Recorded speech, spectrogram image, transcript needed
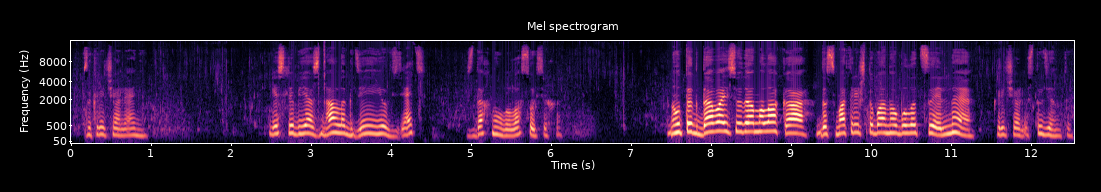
– закричали они. «Если б я знала, где ее взять!» – вздохнула лососиха. «Ну так давай сюда молока, да смотри, чтобы оно было цельное!» – кричали студенты.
